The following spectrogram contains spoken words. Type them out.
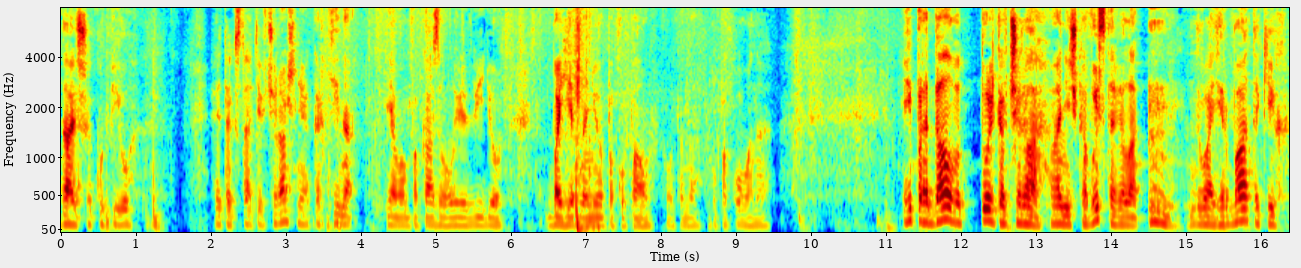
Дальше купил. Это, кстати, вчерашняя картина. Я вам показывал ее в видео. Багет на нее покупал. Вот она упакованная. И продал вот только вчера. Анечка выставила два герба таких.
